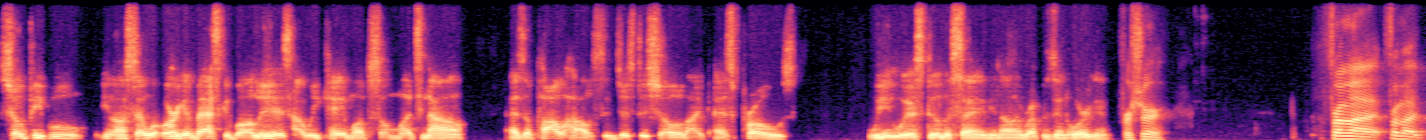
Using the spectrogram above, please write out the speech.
show people, you know, I said what Oregon basketball is, how we came up so much now as a powerhouse and just to show like as pros, we we're still the same, you know, and represent Oregon. For sure. From a from a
